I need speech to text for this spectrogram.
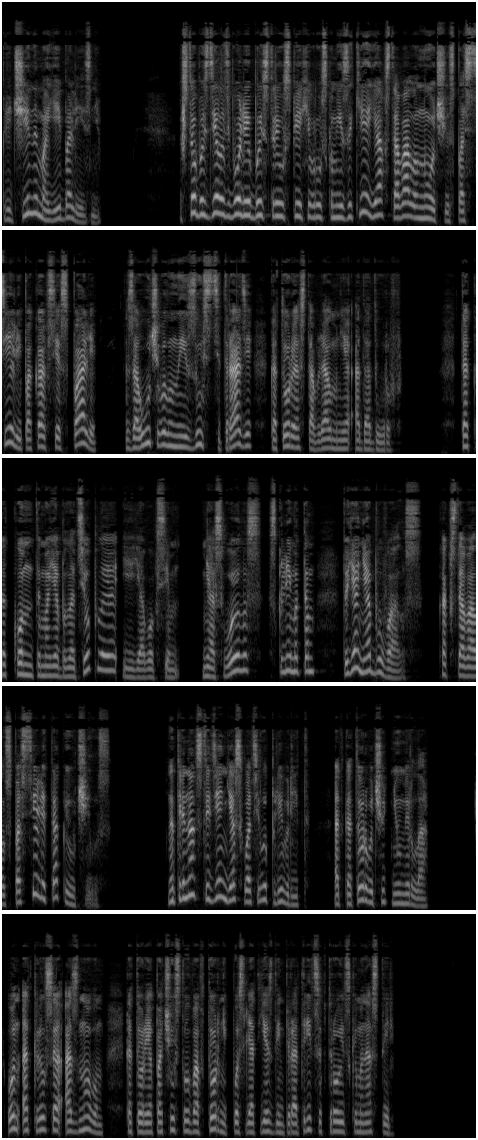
Причины моей болезни. Чтобы сделать более быстрые успехи в русском языке, я вставала ночью с постели, и пока все спали, заучивала наизусть тетради, которые оставлял мне Ададуров. Так как комната моя была теплая, и я вовсе не освоилась с климатом, то я не обувалась. Как вставала с постели, так и училась. На тринадцатый день я схватила плеврит, от которого чуть не умерла. Он открылся ознобом, который я почувствовал во вторник после отъезда императрицы в Троицкий монастырь.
